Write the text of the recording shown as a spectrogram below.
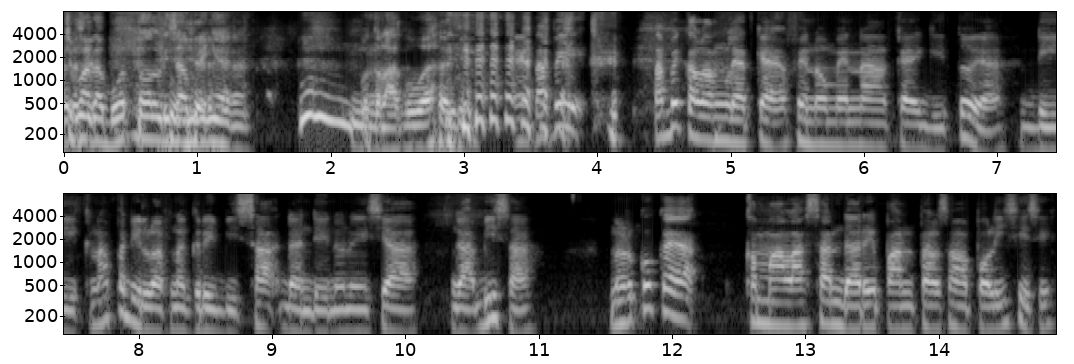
cuma ada botol di sampingnya kan. Botol aqua. eh tapi tapi kalau ngeliat kayak fenomena kayak gitu ya di kenapa di luar negeri bisa dan di Indonesia nggak bisa? Menurutku kayak kemalasan dari panpel sama polisi sih.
